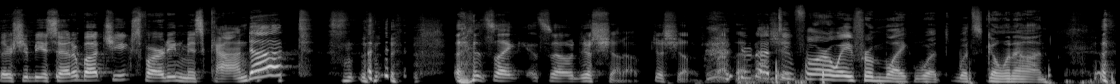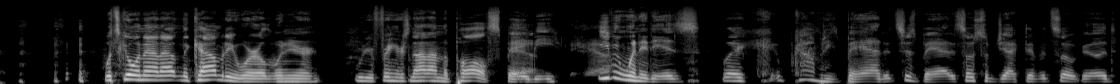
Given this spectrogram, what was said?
There should be a set of butt cheeks farting misconduct. it's like, so just shut up. Just shut up about that. You're not bullshit. too far away from like what what's going on. what's going on out in the comedy world when you're when your finger's not on the pulse, Yeah. baby. Even when it is. Like comedy's bad. It's just bad. It's so subjective. It's so good.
